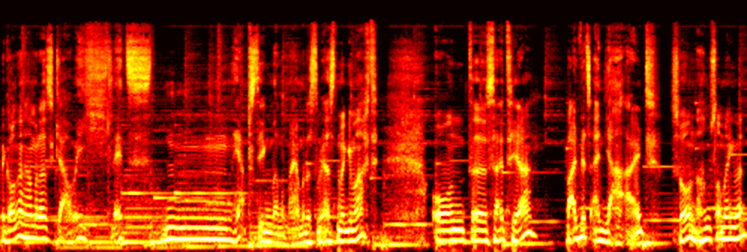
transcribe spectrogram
Begonnen haben wir das, glaube ich, letzten Herbst irgendwann mal haben wir das zum ersten Mal gemacht. Und äh, seither, bald wird es ein Jahr alt, so nach dem Sommer irgendwann,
